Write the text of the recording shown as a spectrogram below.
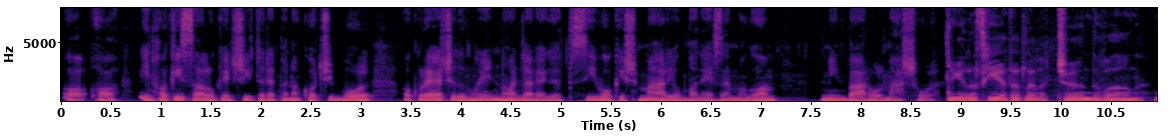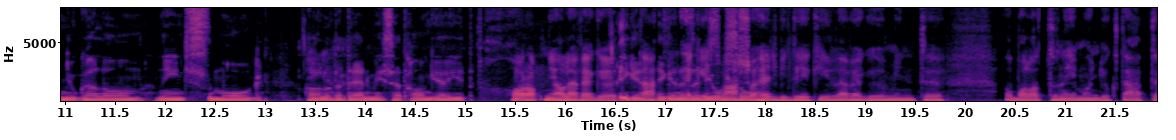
A, a, én ha kiszállok egy síterepen a kocsiból, akkor első hogy egy nagy levegőt szívok, és már jobban érzem magam, mint bárhol máshol. Igen, az hihetetlen, a csönd van, nyugalom, nincs smog, hallod igen. a természet hangjait. Harapni a levegőt. Igen, Tehát igen ez egész egy jó más szó. a hegyvidéki levegő, mint a Balatoné mondjuk. Tehát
